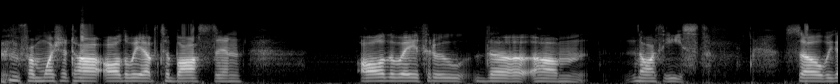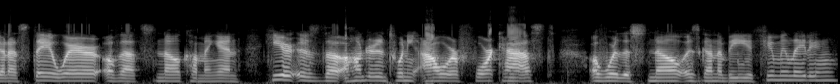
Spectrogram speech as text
from Wichita all the way up to Boston all the way through the um, northeast. So we gotta stay aware of that snow coming in. Here is the 120 hour forecast of where the snow is gonna be accumulating.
